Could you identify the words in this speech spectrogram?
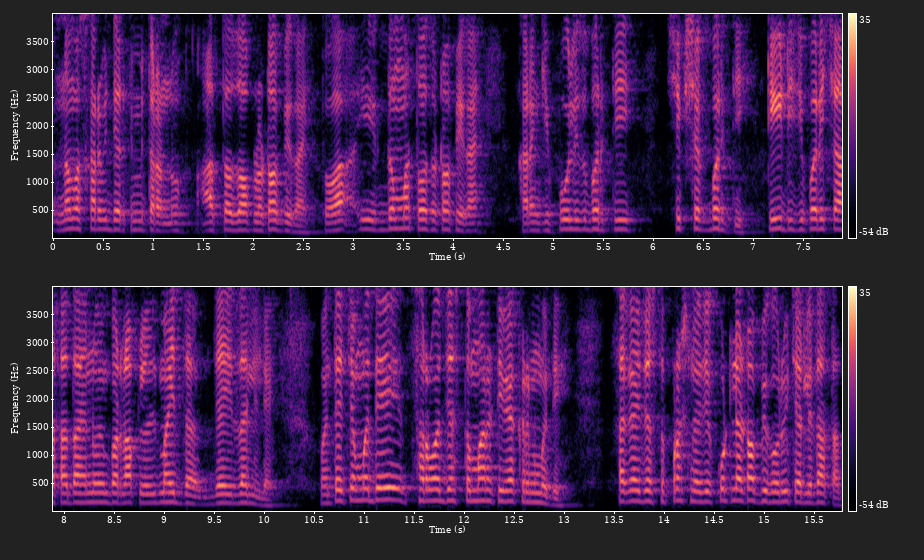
नमस्कार विद्यार्थी मित्रांनो आजचा जो आपला टॉपिक आहे तो एकदम महत्त्वाचा टॉपिक आहे. कारण की पोलीस भरती शिक्षक भरती टी ई टीची परीक्षा आता दहा नोव्हेंबरला आपल्याला माहीत जा जाहीर झालेली आहे. पण त्याच्यामध्ये सर्वात जास्त मराठी व्याकरणमध्ये सगळ्यात जास्त प्रश्न जे कुठल्या टॉपिकवर विचारले जातात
